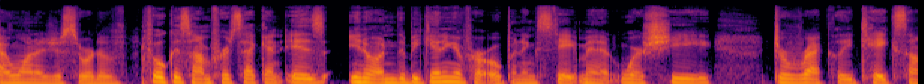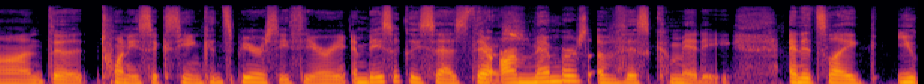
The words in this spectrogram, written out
I want to just sort of focus on for a second is, you know, in the beginning of her opening statement where she directly takes on the 2016 conspiracy theory and basically says there Yes. are members of this committee. And it's like you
